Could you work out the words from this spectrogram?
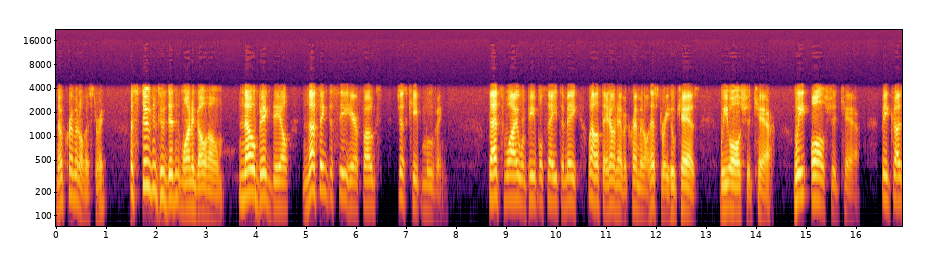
No criminal history. A student who didn't want to go home. No big deal. Nothing to see here, folks. Just keep moving. That's why when people say to me, well, if they don't have a criminal history, who cares? We all should care. We all should care because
